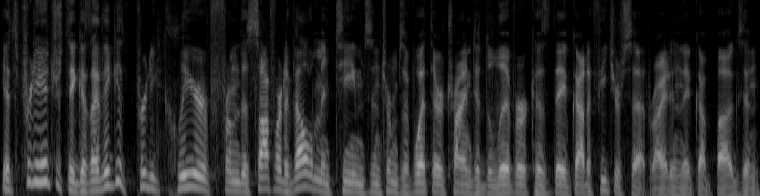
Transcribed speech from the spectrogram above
It's pretty interesting because I think it's pretty clear from the software development teams in terms of what they're trying to deliver because they've got a feature set, right? And they've got bugs and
